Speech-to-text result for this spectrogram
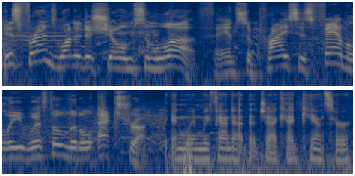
His friends wanted to show him some love and surprise his family with a little extra. And when we found out that Jack had cancer,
